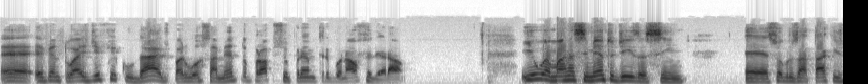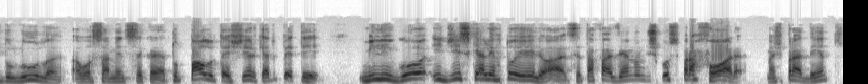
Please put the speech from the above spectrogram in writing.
é, eventuais dificuldades para o orçamento do próprio Supremo Tribunal Federal. E o Emar Nascimento diz assim, é, sobre os ataques do Lula ao orçamento secreto. O Paulo Teixeira, que é do PT, me ligou e disse que alertou ele: ó, você está fazendo um discurso para fora, mas para dentro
